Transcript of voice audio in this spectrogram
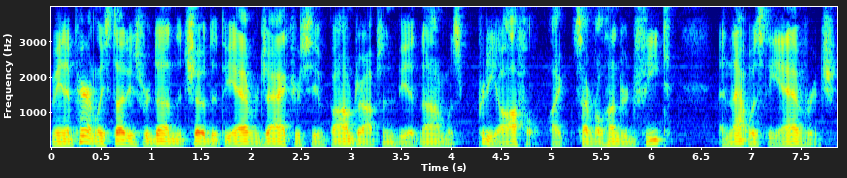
I mean, apparently studies were done that showed that the average accuracy of bomb drops in Vietnam was pretty awful, like several hundred feet, and that was the average.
